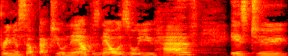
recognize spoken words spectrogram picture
bring yourself back to your now because now is all you have is to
